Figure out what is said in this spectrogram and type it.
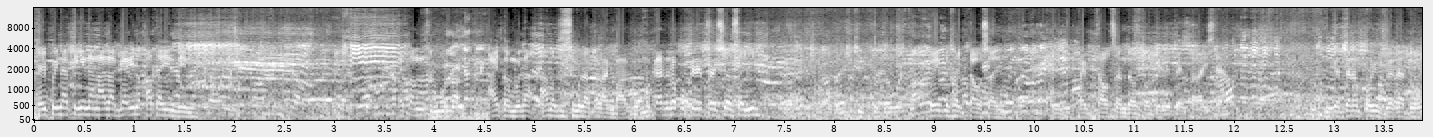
Kayo pinatingin ng alagay, no? Katayin din. Itong, ah, ito muna. Ah, magsisimula pa lang bago. Magkano na po pinipresyon sa inyo? 25,000. 25,000 daw ito binibenta kay Sir. Ang ganda lang po yung ganador.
